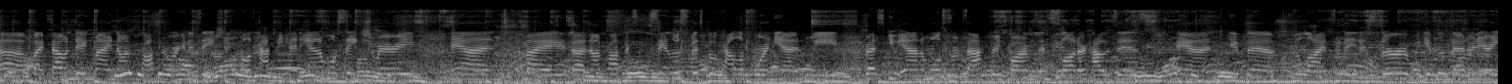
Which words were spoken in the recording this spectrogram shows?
uh, by founding my nonprofit organization called Happy Hen Animal Sanctuary, and my uh, nonprofit is in San Luis Obispo, California, and we rescue animals from factory farms and slaughterhouses and give them the lives that they deserve. We give them veterinary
